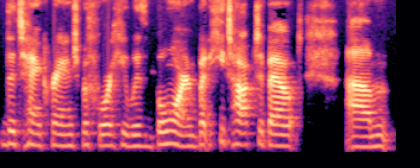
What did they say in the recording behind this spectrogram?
the tank range before he was born, but he talked about um,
